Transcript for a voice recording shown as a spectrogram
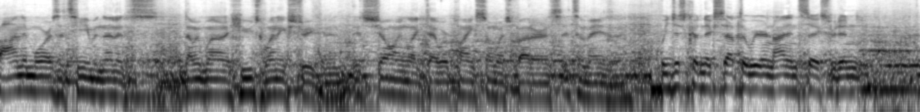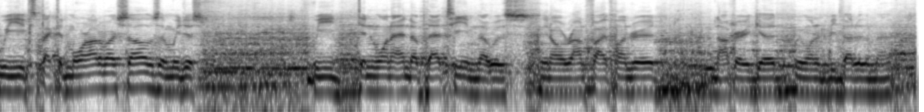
bonded more as a team, and then it's then we went on a huge winning streak, and it's showing like that we're playing so much better. It's, it's amazing. We just couldn't accept that we were nine and six. We didn't. We expected more out of ourselves, and we just we didn't want to end up that team that was you know around 500, not very good. We wanted to be better than that.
